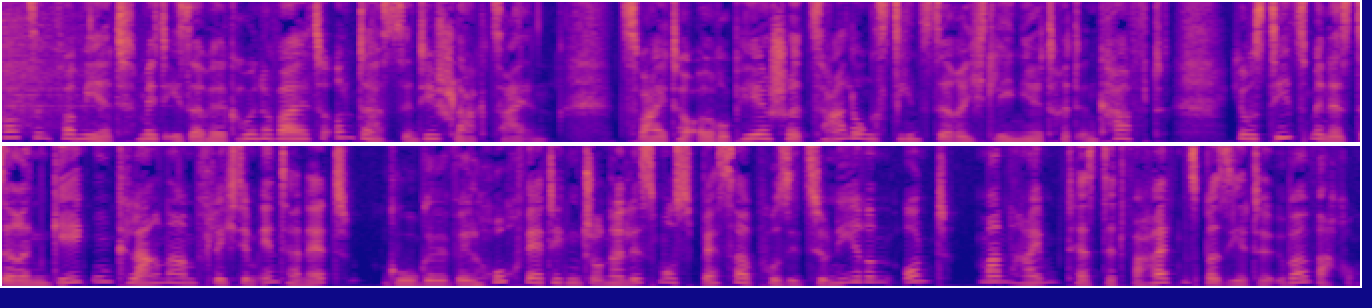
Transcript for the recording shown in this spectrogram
Kurz informiert mit Isabel Grünewald und das sind die Schlagzeilen. Zweite europäische Zahlungsdienste-Richtlinie tritt in Kraft. Justizministerin gegen Klarnamenpflicht im Internet. Google will hochwertigen Journalismus besser positionieren und Mannheim testet verhaltensbasierte Überwachung.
